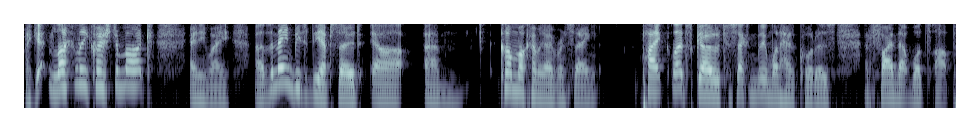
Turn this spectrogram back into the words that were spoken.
I get luckily question mark. Anyway, uh, the main beats of the episode are um, Conmar coming over and saying, "Pike, let's go to Section One headquarters and find out what's up."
